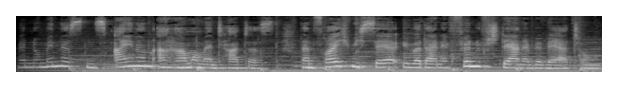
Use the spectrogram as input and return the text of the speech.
Wenn du mindestens einen Aha-Moment hattest, dann freue ich mich sehr über deine 5-Sterne-Bewertung.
